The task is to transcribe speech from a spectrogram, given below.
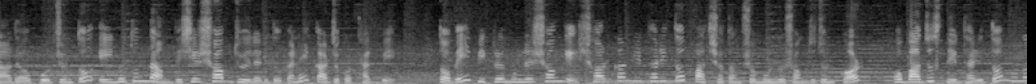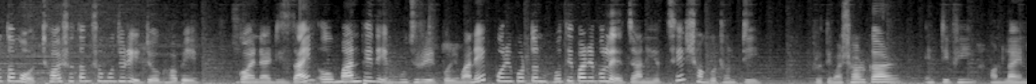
না দেওয়া পর্যন্ত এই নতুন দাম দেশের সব জুয়েলারি দোকানে কার্যকর থাকবে। তবে বিক্রয় মূল্যের সঙ্গে সরকার নির্ধারিত পাঁচ শতাংশ মূল্য সংযোজন কর ও বাজুস নির্ধারিত ন্যূনতম ছয় শতাংশ মজুরি যোগ হবে। গয়নার ডিজাইন ও মানভেদে মজুরির পরিমাণে পরিবর্তন হতে পারে বলে জানিয়েছে সংগঠনটি। Pratima Sarkar, NTV, online.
